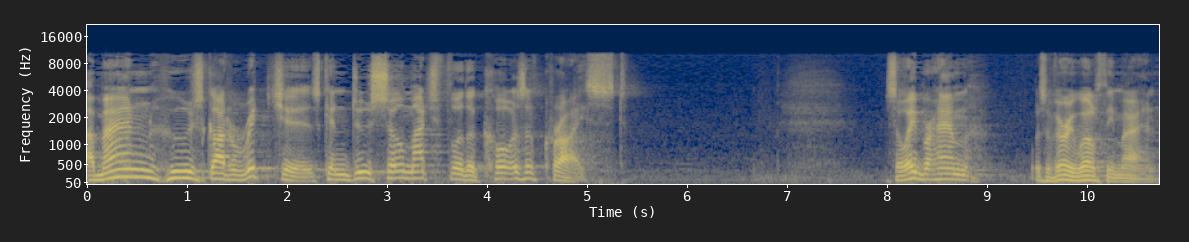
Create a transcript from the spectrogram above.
A man who's got riches can do so much for the cause of Christ. So, Abraham was a very wealthy man.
